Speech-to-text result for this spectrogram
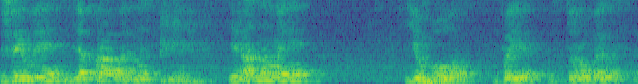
Жили для праведності, і ранами Його ви здоровилися.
